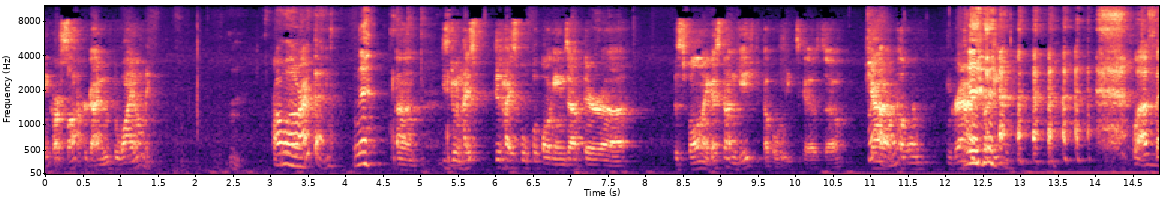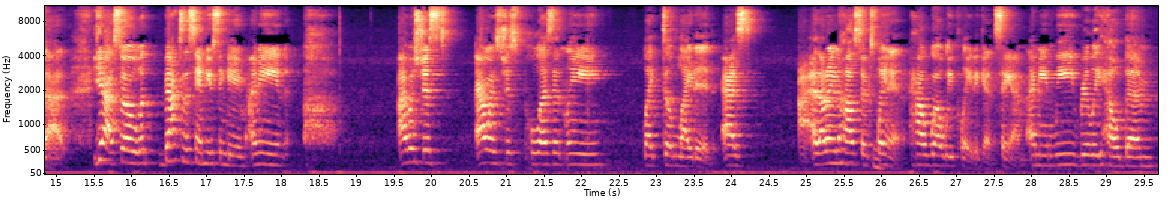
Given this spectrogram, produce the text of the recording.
think our soccer guy moved to Wyoming. Oh, well, all right then. Um, he's doing high did high school football games out there uh, this fall, and I guess got engaged a couple of weeks ago. So shout out, Oh. Cullen. Congrats, buddy. Love that. Yeah, so let- back to the Sam Houston game. I mean, I was just, I was just pleasantly like delighted as I, I don't even know how else to explain it. How well we played against Sam. I mean, we really held them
